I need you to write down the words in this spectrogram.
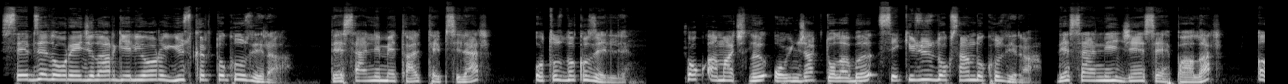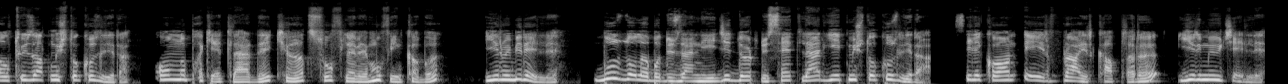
Sebze doğrayıcılar geliyor 149 lira. Desenli metal tepsiler 39.50. Çok amaçlı oyuncak dolabı 899 lira. Desenli C sehpalar 669 lira. Onlu paketlerde kağıt, sufle ve muffin kabı 21.50. Buzdolabı düzenleyici dörtlü setler 79 lira. Silikon air fryer kapları 23.50.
